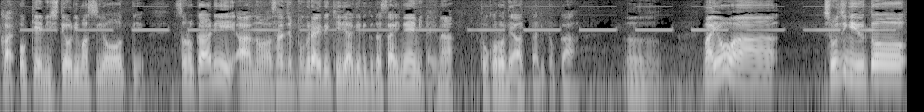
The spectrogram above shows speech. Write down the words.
OK にしておりますよっていう。その代わり、あの、30分ぐらいで切り上げてくださいね、みたいなところであったりとか。うん。まあ要は、正直言うと、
